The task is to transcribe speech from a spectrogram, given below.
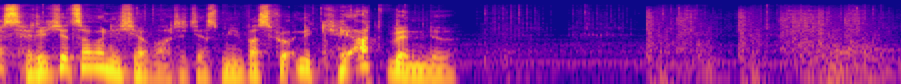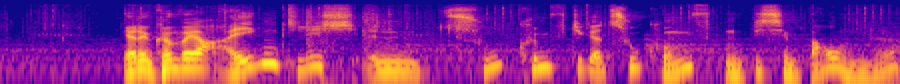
Das hätte ich jetzt aber nicht erwartet, Jasmin. Was für eine Kehrtwende. Ja, dann können wir ja eigentlich in zukünftiger Zukunft ein bisschen bauen, ne?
